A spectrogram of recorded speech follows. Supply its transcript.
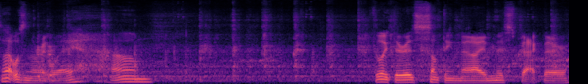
So that wasn't the right way. Um, feel like there is something that I missed back there.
